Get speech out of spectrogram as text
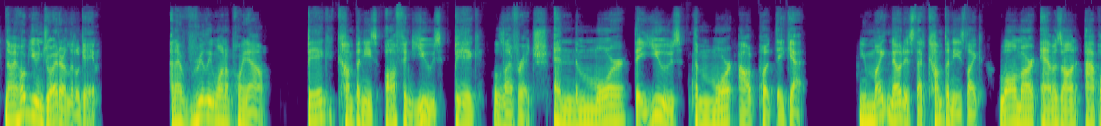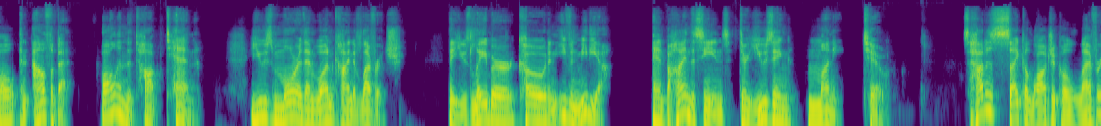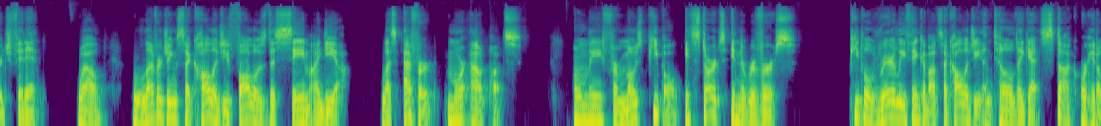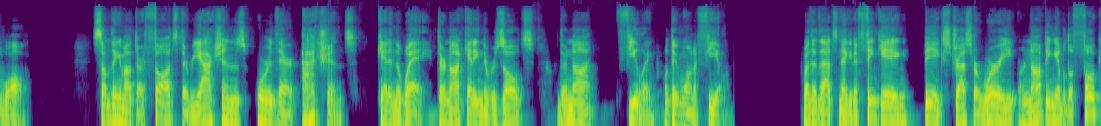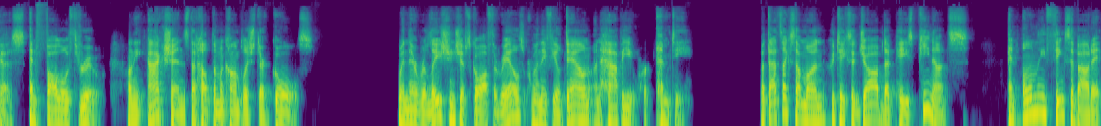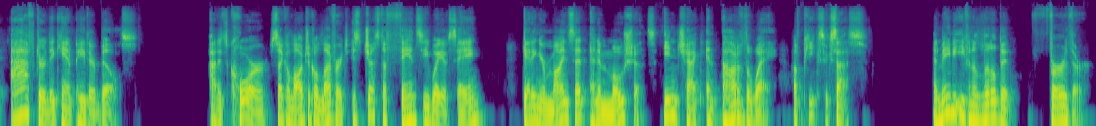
Now, I hope you enjoyed our little game. And I really want to point out big companies often use big leverage. And the more they use, the more output they get. You might notice that companies like Walmart, Amazon, Apple, and Alphabet, all in the top 10, use more than one kind of leverage. They use labor, code, and even media. And behind the scenes, they're using money too. So, how does psychological leverage fit in? Well, leveraging psychology follows the same idea less effort, more outputs. Only for most people, it starts in the reverse. People rarely think about psychology until they get stuck or hit a wall. Something about their thoughts, their reactions, or their actions get in the way. They're not getting the results, they're not feeling what they want to feel. Whether that's negative thinking, big stress or worry, or not being able to focus and follow through on the actions that help them accomplish their goals. When their relationships go off the rails or when they feel down, unhappy, or empty. But that's like someone who takes a job that pays peanuts and only thinks about it after they can't pay their bills. At its core, psychological leverage is just a fancy way of saying getting your mindset and emotions in check and out of the way of peak success. And maybe even a little bit further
